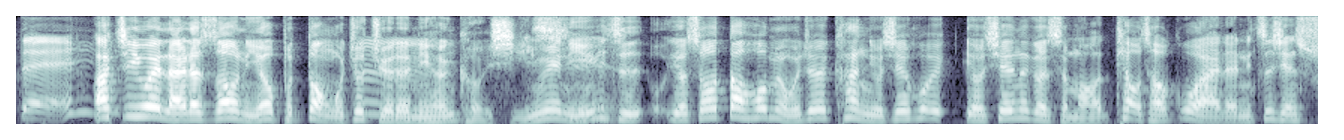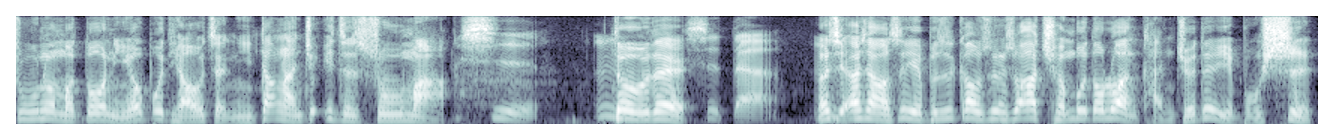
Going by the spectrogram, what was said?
对，啊，机会来的时候你又不动，我就觉得你很可惜，因为你一直有时候到后面，我们就会看有些会有些那个什么跳槽过来的，你之前输那么多，你又不调整，你当然就一直输嘛，是，嗯对不对？是的，而且阿翔老师也不是告诉你说啊，全部都乱砍，绝对也不是，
